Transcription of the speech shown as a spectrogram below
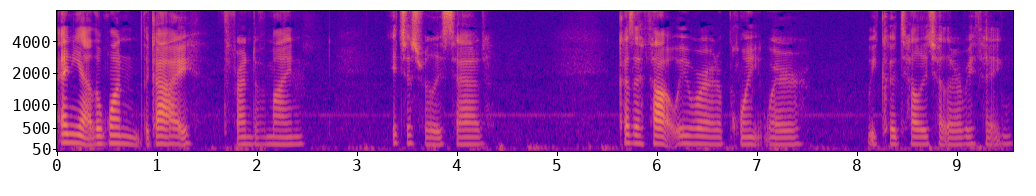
And yeah, the one, the guy, the friend of mine, it's just really sad. Because I thought we were at a point where we could tell each other everything.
